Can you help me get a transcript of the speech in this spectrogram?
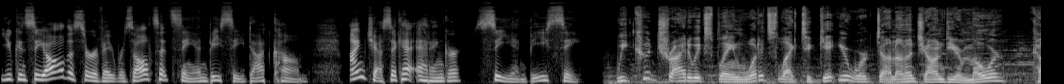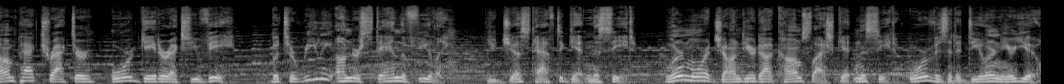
You can see all the survey results at CNBC.com. I'm Jessica Ettinger, CNBC. We could try to explain what it's like to get your work done on a John Deere mower, compact tractor, or Gator XUV. But to really understand the feeling, you just have to get in the seat. Learn more at johndeere.com slash get in the seat or visit a dealer near you.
